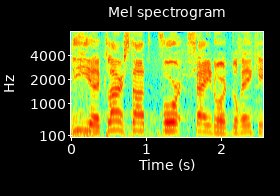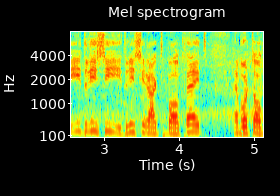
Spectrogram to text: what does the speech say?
die klaar staat voor Feyenoord. Nog één keer Idrissi. Idrissi raakt de bal kwijt. En wordt dan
